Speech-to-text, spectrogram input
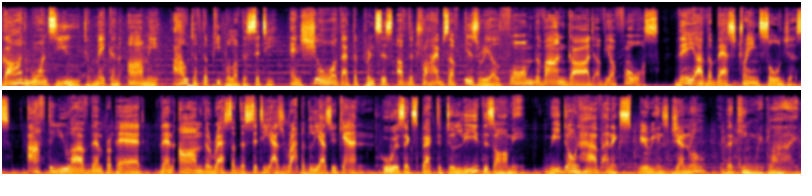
God wants you to make an army out of the people of the city. Ensure that the princes of the tribes of Israel form the vanguard of your force. They are the best trained soldiers. After you have them prepared, then arm the rest of the city as rapidly as you can. Who is expected to lead this army? We don't have an experienced general, the king replied.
